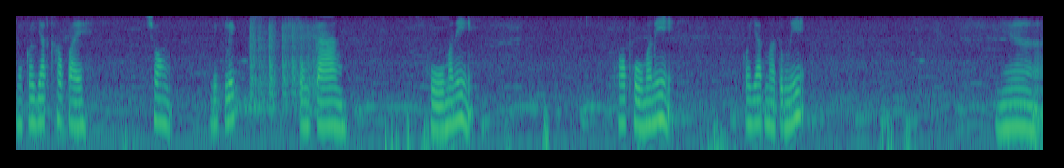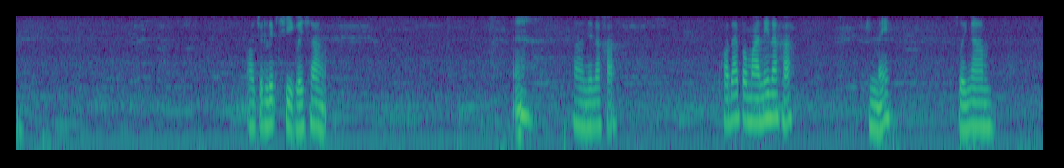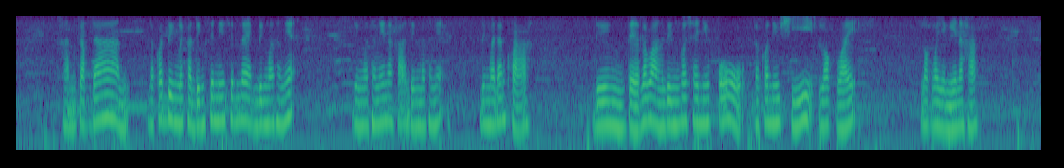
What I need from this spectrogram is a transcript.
แล้วก็ยัดเข้าไปช่องเล็กๆ ตรงกลาง โผล่มานี่ พอโผล่มานี่ ก็ยัดมาตรงนี้ เนี่ยเอาจนเล็บฉีกเลยช่างอ่านี่นะคะ พอได้ประมาณนี้นะคะ เห็นไหม สวยงาม หันกลับด้าน แล้วก็ดึงเลยค่ะ ดึงเส้นนี้เส้นแรก ดึงมาทางเนี้ย ดึงมาทางนี้นะคะ ดึงมาทางเนี้ย ดึงมาด้านขวา ดึง แต่ระหว่างดึงก็ใช้นิ้วโป้ แล้วก็นิ้วชี้ล็อกไว้ ล็อกไว้อย่างนี้นะคะ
